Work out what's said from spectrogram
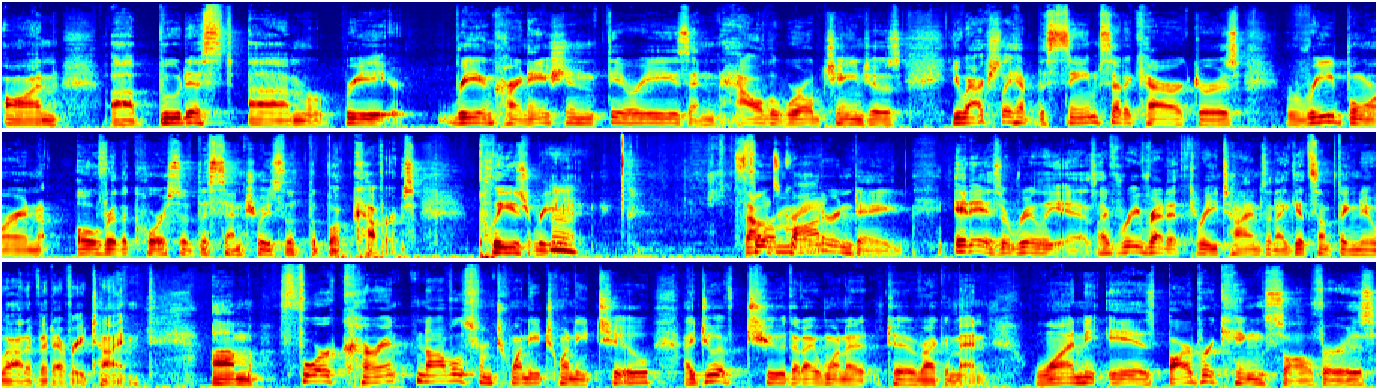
on uh, buddhist um, re- reincarnation theories and how the world changes. You actually have the same set of characters reborn over the course of the centuries that the book covers. Please read it Sounds for great. modern day, it is. It really is. I've reread it three times, and I get something new out of it every time. Um, for current novels from 2022, I do have two that I wanted to recommend. One is Barbara Kingsolver's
